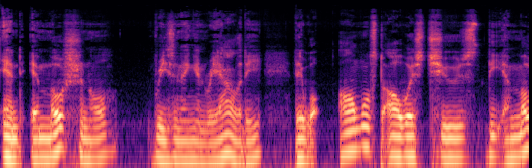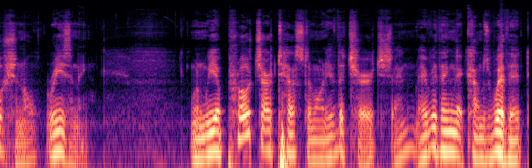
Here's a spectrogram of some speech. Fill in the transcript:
and emotional reasoning and reality, they will almost always choose the emotional reasoning. When we approach our testimony of the church and everything that comes with it,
